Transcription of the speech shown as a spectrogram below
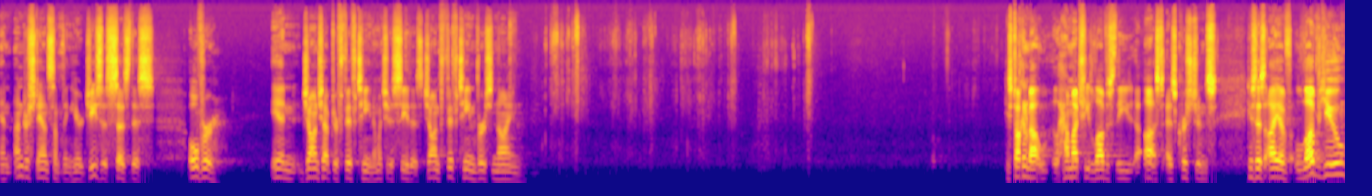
And understand something here. Jesus says this over in John chapter 15. I want you to see this. John 15, verse 9. He's talking about how much he loves the, uh, us as Christians. He says, I have loved you.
